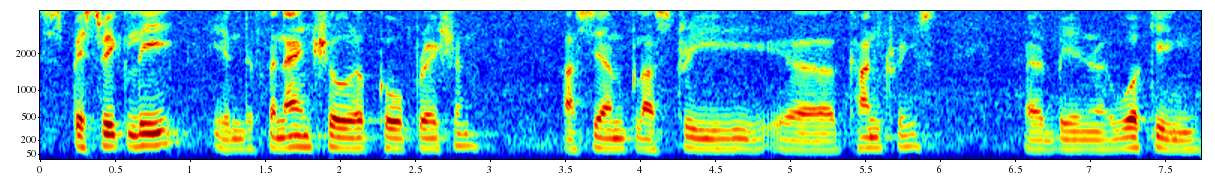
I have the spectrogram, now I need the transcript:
Specifically in the financial cooperation, ASEAN plus three uh, countries have been working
